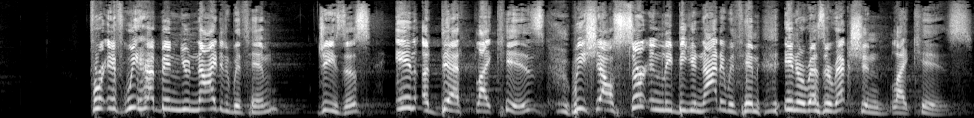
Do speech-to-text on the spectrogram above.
For if we have been united with him, Jesus, in a death like his, we shall certainly be united with him in a resurrection like his.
